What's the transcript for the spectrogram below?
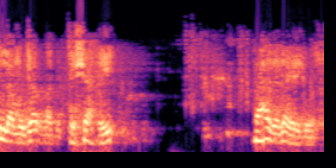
إلا مجرد التشهي فهذا لا يجوز.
